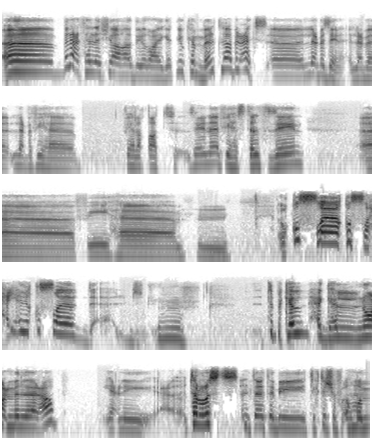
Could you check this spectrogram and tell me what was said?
أه بلعت هالأشياء هذه اللي ضايقتني وكملت لا بالعكس أه اللعبة زينة اللعبة اللعبة فيها فيها لقطات زينة فيها ستيلث زين أه فيها مم. القصة قصة يعني قصة تبكل حق هالنوع من الألعاب يعني ترست أنت تبي تكتشف هم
